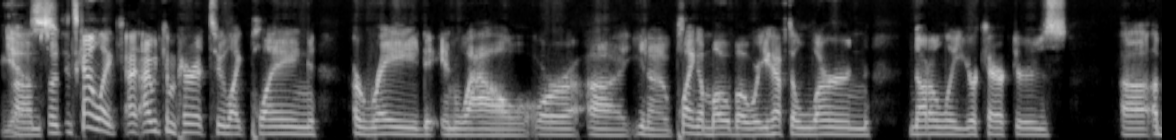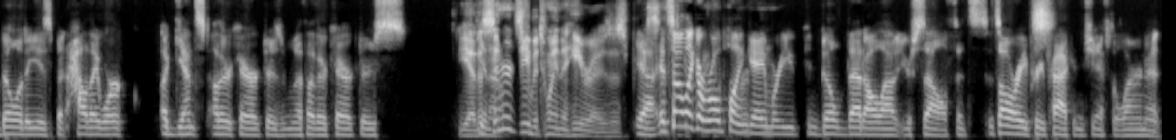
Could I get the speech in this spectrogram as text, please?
Yes. Um, so it's kind of like I, I would compare it to like playing a raid in WoW or uh, you know playing a MOBA where you have to learn not only your character's uh, abilities but how they work against other characters and with other characters. Yeah, the you know. synergy between the heroes is Yeah, it's not like a role playing game where you can build that all out yourself. It's it's already prepackaged. You have to learn it.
